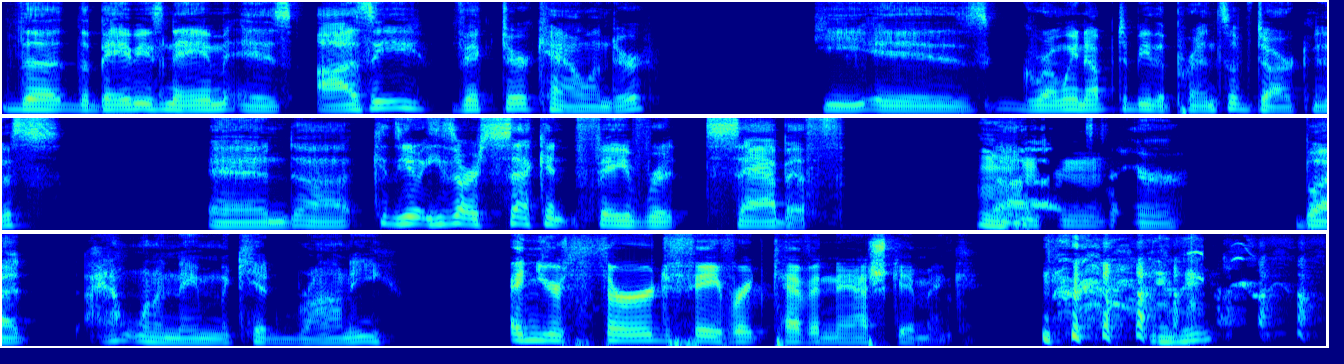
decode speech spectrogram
the The baby's name is Ozzy Victor Calendar. He is growing up to be the Prince of Darkness, and uh cause, you know he's our second favorite Sabbath uh, Mhm. singer, but I don't want to name the kid Ronnie. and your third favorite kevin nash gimmick Mhm.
